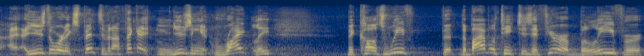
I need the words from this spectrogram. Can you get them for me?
I, I use the word expensive, and I think I'm using it rightly because we've, the, the Bible teaches if you're a believer,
